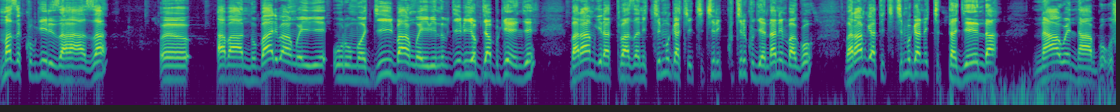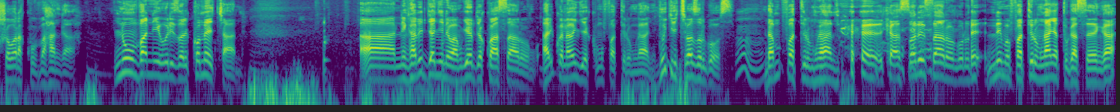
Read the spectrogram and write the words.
maze kubwiriza haza eh, abantu bari banyweye urumogi banyweye ibintu by'ibiyobyabwenge barambwira ati bazana ikimuga ki- ki- kiri kugenda n'imbago. Barambwira ati iki kimuga nikitagenda nawe ntabwo ushobora kuva aha ngaha. Numva ni ihurizo rikomeye cyane. Ni nka nyine wambwiye byo kwa sarongo ariko nawe ngiye kumufatira umwanya. Ntugire ikibazo rwose. Ndamufatira umwanya. Kasore sarongo nimufatira umwanya tugasenga.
